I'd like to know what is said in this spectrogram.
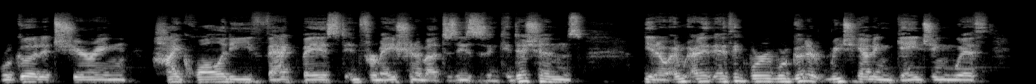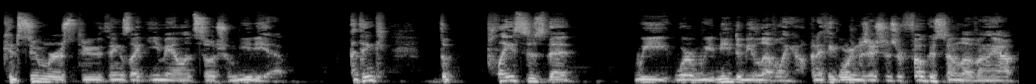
We're good at sharing high quality, fact based information about diseases and conditions. You know, and I, I think we're, we're good at reaching out and engaging with consumers through things like email and social media. I think the places that we where we need to be leveling up, and I think organizations are focused on leveling up.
